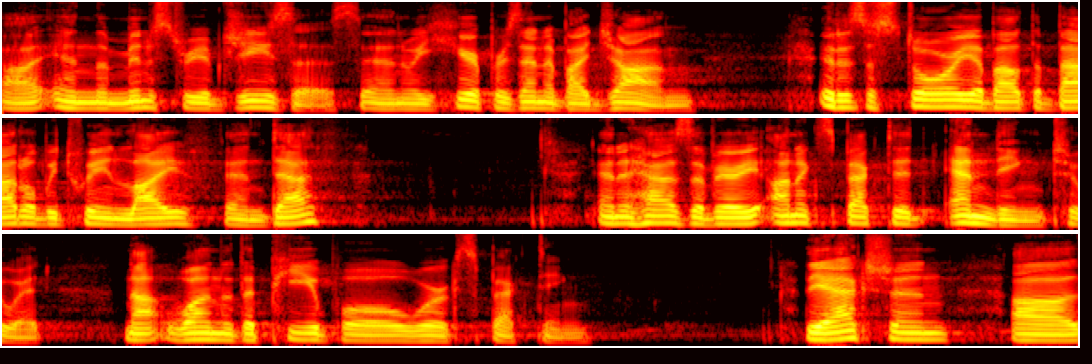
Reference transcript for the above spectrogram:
uh, in the ministry of Jesus, and we hear presented by John. It is a story about the battle between life and death, and it has a very unexpected ending to it, not one that the people were expecting. The action uh,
